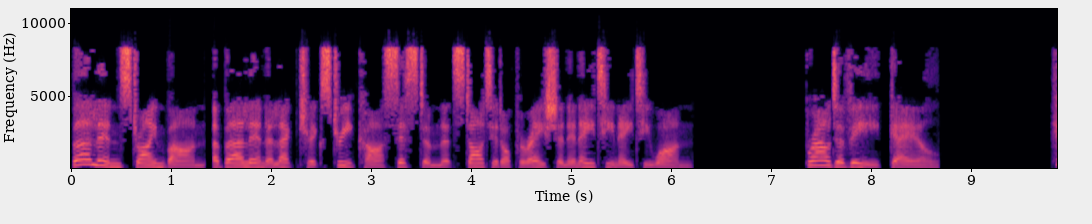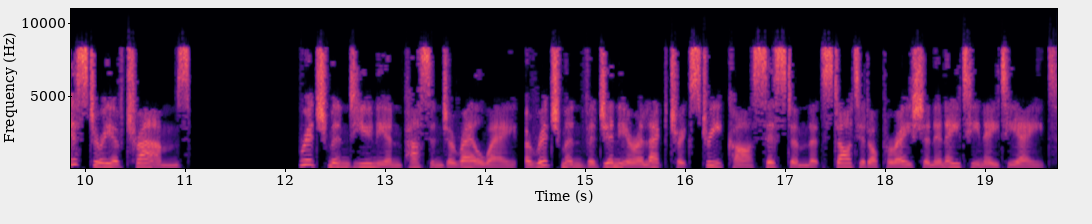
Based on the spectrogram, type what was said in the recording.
Berlin Straßenbahn, a Berlin electric streetcar system that started operation in 1881. Browder v. Gale History of trams Richmond Union Passenger Railway, a Richmond, Virginia electric streetcar system that started operation in 1888.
